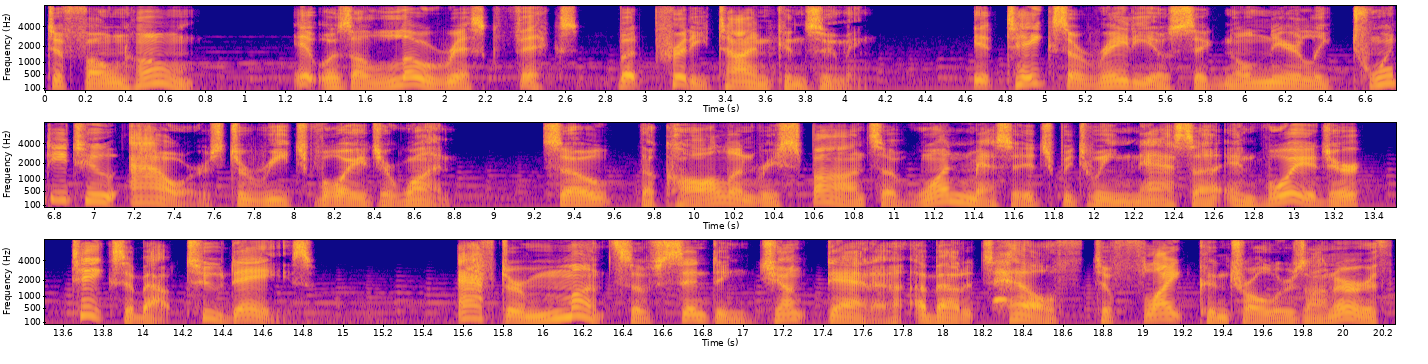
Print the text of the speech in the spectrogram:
to phone home. It was a low-risk fix, but pretty time-consuming. It takes a radio signal nearly 22 hours to reach Voyager 1, so the call and response of one message between NASA and Voyager takes about two days. After months of sending junk data about its health to flight controllers on Earth,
